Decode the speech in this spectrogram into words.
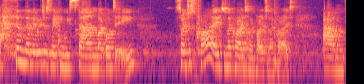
and then they were just making me scan my body. So I just cried and I cried and I cried and I cried. And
